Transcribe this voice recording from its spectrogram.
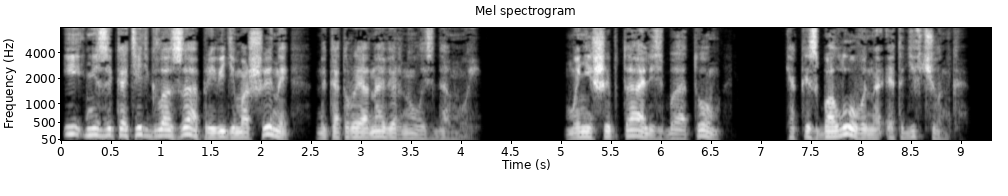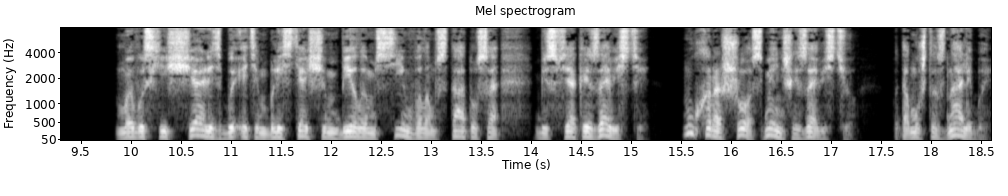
и не закатить глаза при виде машины, на которой она вернулась домой. Мы не шептались бы о том, как избалована эта девчонка. Мы восхищались бы этим блестящим белым символом статуса без всякой зависти, ну хорошо, с меньшей завистью, потому что знали бы,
